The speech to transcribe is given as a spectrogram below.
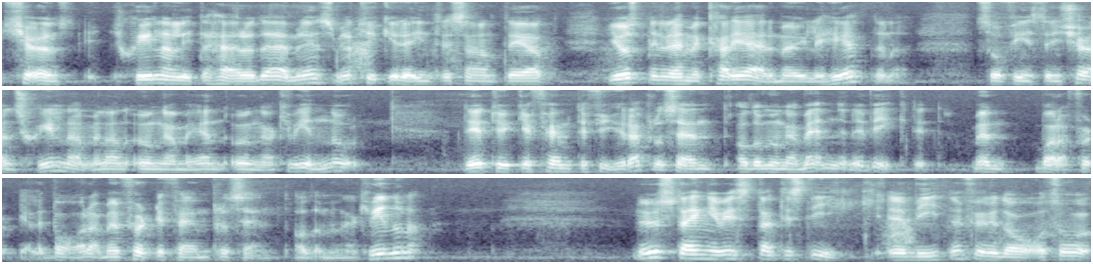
könsskillnader lite här och där. Men en som jag tycker är intressant är att just när det här med karriärmöjligheterna så finns det en könsskillnad mellan unga män och unga kvinnor. Det tycker 54 procent av de unga männen är viktigt, men bara, för, eller bara, men 45 procent av de unga kvinnorna. Nu stänger vi statistikbiten för idag och så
